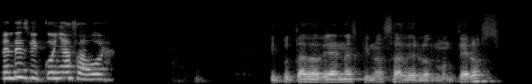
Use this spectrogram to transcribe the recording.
Méndez Vicuña, a favor. Diputada Adriana Espinosa de los Monteros.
